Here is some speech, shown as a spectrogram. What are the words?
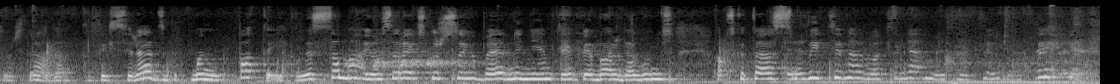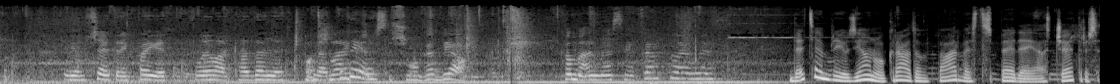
tur strādāt. Tas viss redz, bet man patīk. Un es samājos ar ekskursiju bērniņiem, tie pie bāždagunas apskatās vicina rociņām. Mēs necīnām. Jums šeit arī paiet lielākā daļa dienas. Šogad jā. Kamēr mēs iekārtojamies. Decembrī uz jauno krātuvi pārvestas pēdējās četras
